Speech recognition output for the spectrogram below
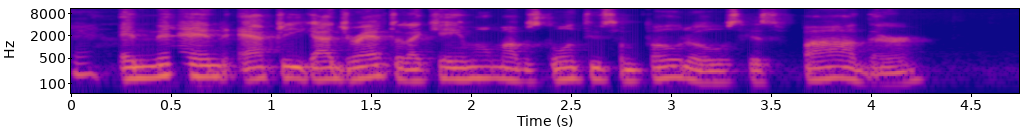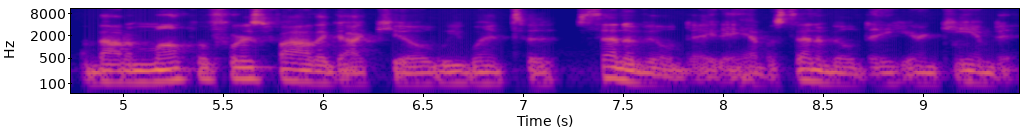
Yeah. And then after he got drafted, I came home. I was going through some photos. His father, about a month before his father got killed, we went to Centerville Day. They have a Centerville Day here in Camden.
